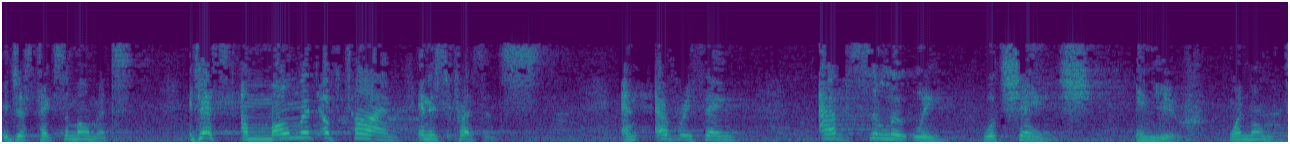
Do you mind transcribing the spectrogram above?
It just takes a moment. Just a moment of time in His presence. And everything absolutely will change in you. One moment.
